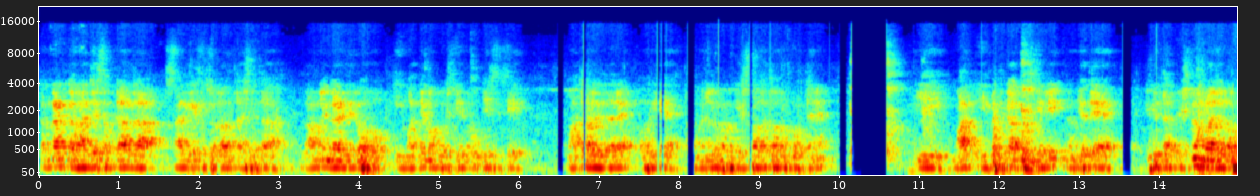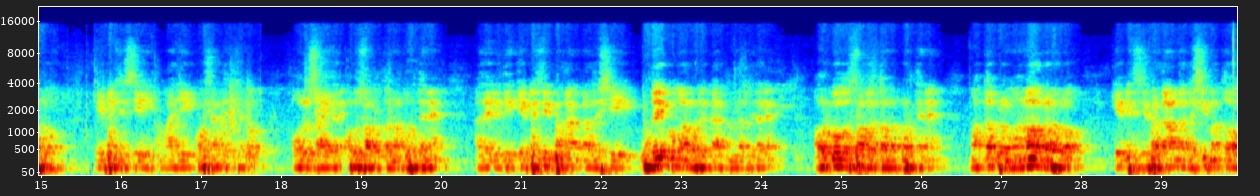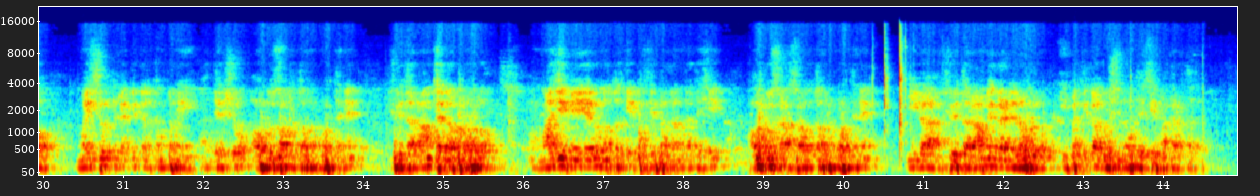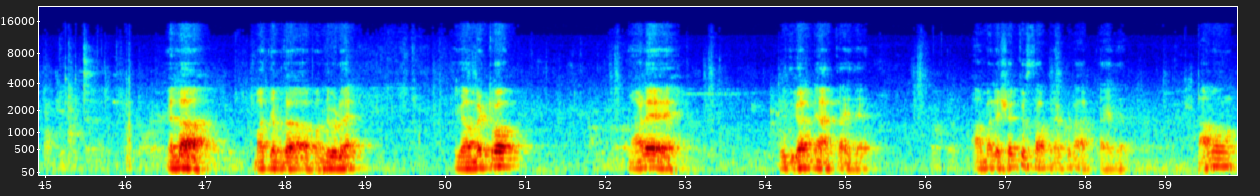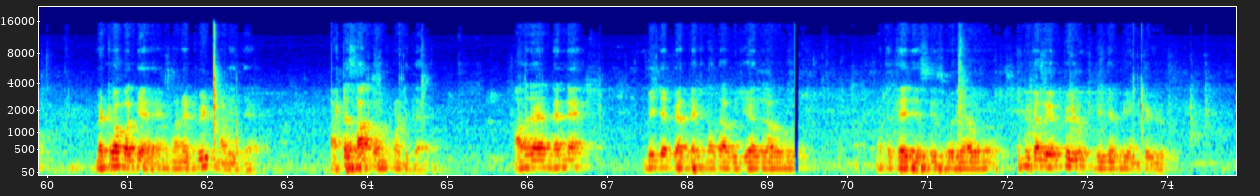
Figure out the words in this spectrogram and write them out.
ಕರ್ನಾಟಕ ರಾಜ್ಯ ಸರ್ಕಾರದ ಸಾರಿಗೆ ಸಚಿವರಾದಂಥ ಶ್ರೀತ ರಾಮಲಿಂಗಾರೆಡ್ಡಿ ಅವರು ಈ ಮಾಧ್ಯಮ ಗೋಷ್ಠಿಯನ್ನು ಉದ್ದೇಶಿಸಿ ಮಾತಾಡಲಿದ್ದಾರೆ. ಅವರಿಗೆ ತಮ್ಮೆಲ್ಲರ ಬಗ್ಗೆ ಸ್ವಾಗತವನ್ನು ಕೊಡ್ತೇನೆ ಈ ಮಾ ಈ ಪತ್ರಿಕಾಗೋಷ್ಠಿಯಲ್ಲಿ ನಮ್ಮ ಜೊತೆ ಶ್ರೀತ ಕೃಷ್ಣರಾಜರವರು ಕೆ ಪಿ ಸಿ ಸಿ ಮಾಜಿ ಕೋಶಾಧ್ಯಕ್ಷರು, ಅವರು ಸಹ ಇದ್ದಾರೆ. ಅವರು ಸ್ವಾಗತವನ್ನು ಕೊಡ್ತೇನೆ ಅದೇ ರೀತಿ ಕೆ ಪಿ ಸಿ ಪ್ರಧಾನ ಕಾರ್ಯದರ್ಶಿ ಉದಯ್ ಕುಮಾರ್ ಅವರು ಕಾರ್ಯಕ್ರಮದಲ್ಲಿದ್ದಾರೆ ಅವ್ರಿಗೂ ಸ್ವಾಗತವನ್ನು ಕೊಡ್ತೇನೆ ಮತ್ತೊಬ್ಬರು ಮನೋಹರ್ ಅವರು ಕೆ ಪಿ ಸಿ ಪ್ರಧಾನ ಕಾರ್ಯದರ್ಶಿ ಮತ್ತು ಮೈಸೂರು ಎಲೆಕ್ಟ್ರಿಕಲ್ ಕಂಪನಿ ಅಧ್ಯಕ್ಷರು ಅವರು ಸ್ವಾಗತವನ್ನು ಕೊಡ್ತೇನೆ. ಶ್ರೀತ ರಾಮಚಂದ್ರಪ್ಪ ಅವರು, ಮಾಜಿ ಮೇಯರು ಮತ್ತು ಕೆ ಪಿ ಸಿ ಪ್ರಧಾನ ಕಾರ್ಯದರ್ಶಿ ಅವರಿಗೂ ಸಹ ಸ್ವಾಗತವನ್ನು ಕೊಡ್ತೇನೆ. ಈಗ ಶ್ರೀಯುತ ರಾಮಲಿಂಗಣ್ಣರವರು ಈ ಪತ್ರಿಕಾಗೋಷ್ಠಿಯನ್ನು ಉದ್ದೇಶಿಸಿ ಮಾತಾಡ್ತಾರೆ. ಎಲ್ಲ ಮಾಧ್ಯಮದ ಬಂಧುಗಳೇ, ಈಗ ಮೆಟ್ರೋ ನಾಳೆ ಉದ್ಘಾಟನೆ ಆಗ್ತಾಯಿದೆ ಆಮೇಲೆ ಶಂಕುಸ್ಥಾಪನೆ ಕೂಡ ಆಗ್ತಾಯಿದೆ ನಾನು ಮೆಟ್ರೋ ಬಗ್ಗೆ ಮೊನ್ನೆ ಟ್ವೀಟ್ ಮಾಡಿದ್ದೆ. ಅಷ್ಟೇ ಸಾಕು ಅಂದ್ಕೊಂಡಿದ್ದೆ. ಆದರೆ ನಿನ್ನೆ ಬಿ ಜೆ ಪಿ ಅಧ್ಯಕ್ಷರಾದ ವಿಜಯೇಂದ್ರ ಅವರು ಮತ್ತು ತೇಜಸ್ವಿ ಸೂರ್ಯ ಅವರು, ಇನ್ನು ಕೆಲವು ಎಂ ಪಿಗಳು ಬಿ ಜೆ ಪಿ ಎಂ ಪಿಗಳು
